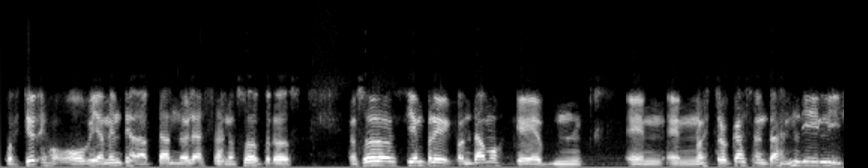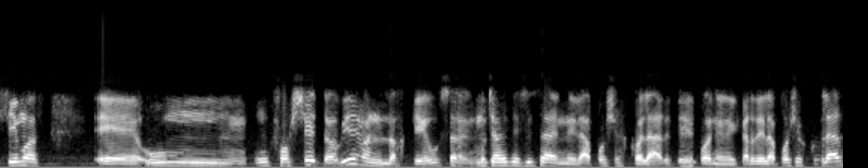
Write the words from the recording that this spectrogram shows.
cuestiones obviamente adaptándolas a nosotros. Nosotros siempre contamos que mm, en, en nuestro caso en Tandil hicimos eh, un, un, folleto, ¿vieron los que usan, muchas veces se usa en el apoyo escolar, te ponen el cartel del apoyo escolar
